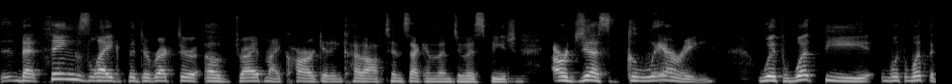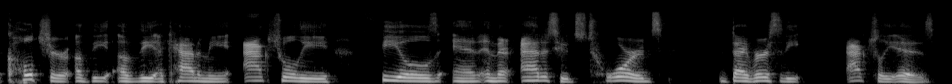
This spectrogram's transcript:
that things like the director of drive my car getting cut off 10 seconds into his speech mm. are just glaring with what the with what the culture of the of the academy actually feels and and their attitudes towards diversity actually is.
